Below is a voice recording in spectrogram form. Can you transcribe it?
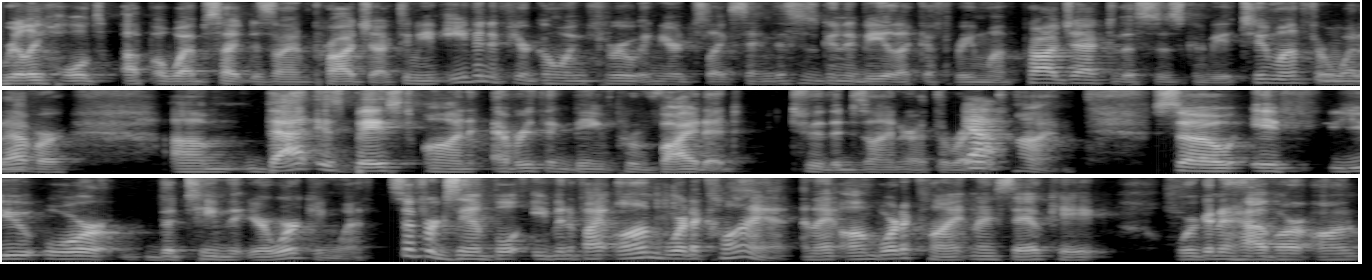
really holds up a website design project, I mean, even if you're going through and you're just like saying this is going to be like a three month project, this is going to be a two month or Mhm. whatever, um, that is based on everything being provided to the designer at the right Yeah. time. So if you or the team that you're working with, so for example, even if I onboard a client and I onboard a client and I say, okay, we're going to have our on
